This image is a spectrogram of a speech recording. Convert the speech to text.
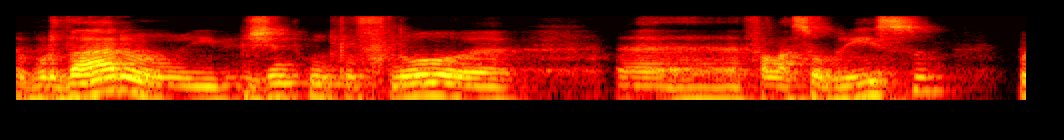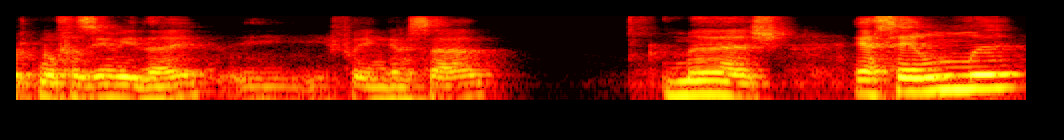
abordaram e gente que me telefonou a, a- falar sobre isso, porque não faziam ideia e foi engraçado. Mas essa é uma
